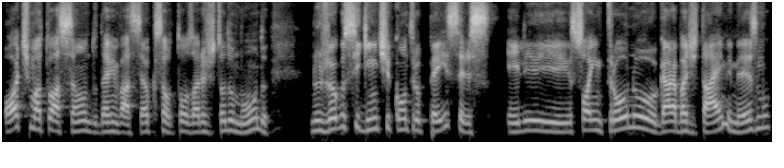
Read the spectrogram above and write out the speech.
ótima atuação do Devin Vassell, que saltou os olhos de todo mundo, no jogo seguinte contra o Pacers, ele só entrou no garbage time mesmo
